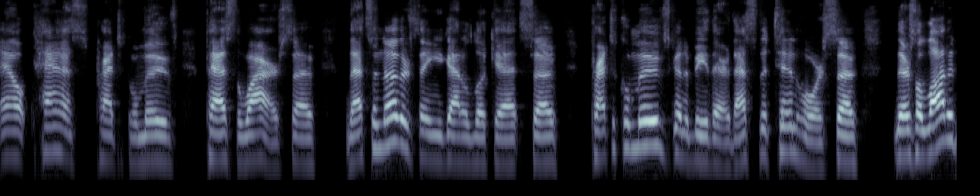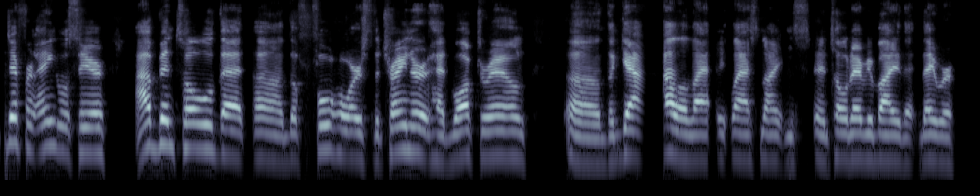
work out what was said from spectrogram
out past Practical Move past the wire. So that's another thing you got to look at. So practical moves going to be there. That's the 10 horse. So there's a lot of different angles here. I've been told that uh, the four horse, the trainer had walked around uh, the gala la- last night and, and, told everybody that they were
